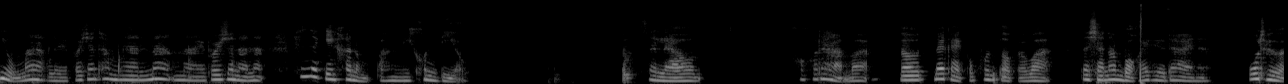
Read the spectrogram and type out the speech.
หิวมากเลย เพราะฉันทำงานมากมาย เพราะฉะนั้นอะ ฉันจะกินขนมปังนี้คนเดียว เสร็จแล้วเขาก็ถามว่า แล้วแม่ไก่ก็พูดต่อไปว่า แต่ฉันน่ะบอกให้เธอได้นะว่าเธอ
